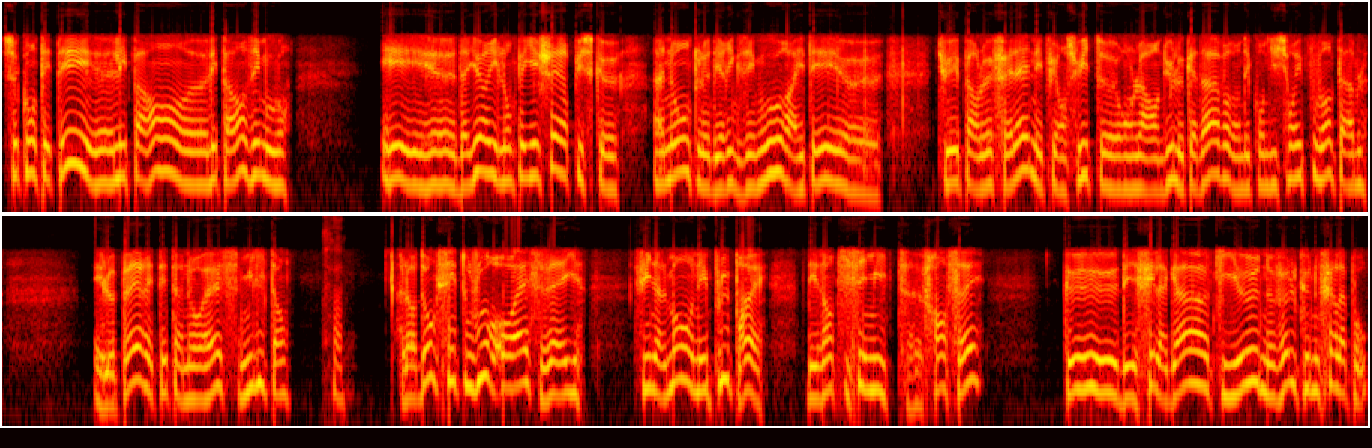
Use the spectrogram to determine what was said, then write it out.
Ce qu'ont été euh, les parents, euh, les parents Zemmour. Et euh, d'ailleurs, ils l'ont payé cher puisque un oncle d'Éric Zemmour a été tué par le FLN et puis ensuite on l'a rendu le cadavre dans des conditions épouvantables. Et le père était un OS militant. Alors donc c'est toujours OS veille. Finalement, on est plus près des antisémites français que des félagas qui, eux, ne veulent que nous faire la peau.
